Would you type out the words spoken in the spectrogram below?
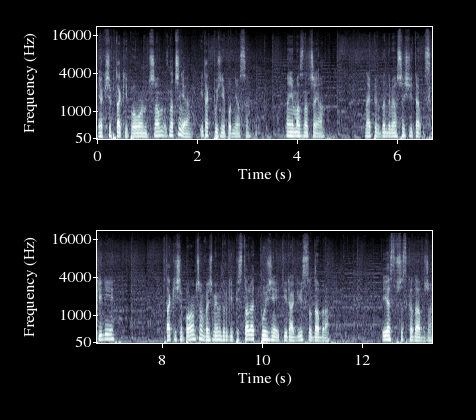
Jak się ptaki połączą. Znaczy nie, i tak później podniosę. No nie ma znaczenia. Najpierw będę miał 6 item skilli. Ptaki się połączą, weźmiemy drugi pistolet, później Tiragisu, dobra. Jest wszystko dobrze.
